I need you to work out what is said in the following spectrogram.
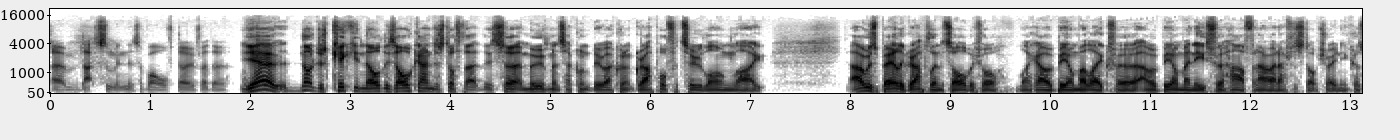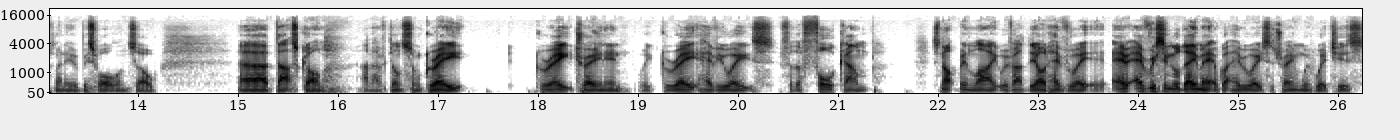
um, that's something that's evolved over the. Yeah, not just kicking though. There's all kinds of stuff that there's certain movements I couldn't do. I couldn't grapple for too long. Like I was barely grappling at all before. Like I would be on my leg for, I would be on my knees for half an hour. I'd have to stop training because my knee would be swollen. So uh, that's gone, and I've done some great, great training with great heavyweights for the full camp. It's not been like we've had the odd heavyweight every single day, mate. I've got heavyweights to train with, which is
